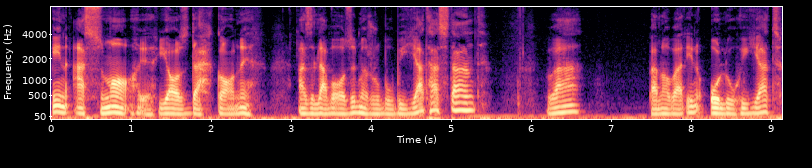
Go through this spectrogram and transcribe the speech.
این اسماء یازدهگانه از لوازم ربوبیت هستند. و بنابراین الوهیت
